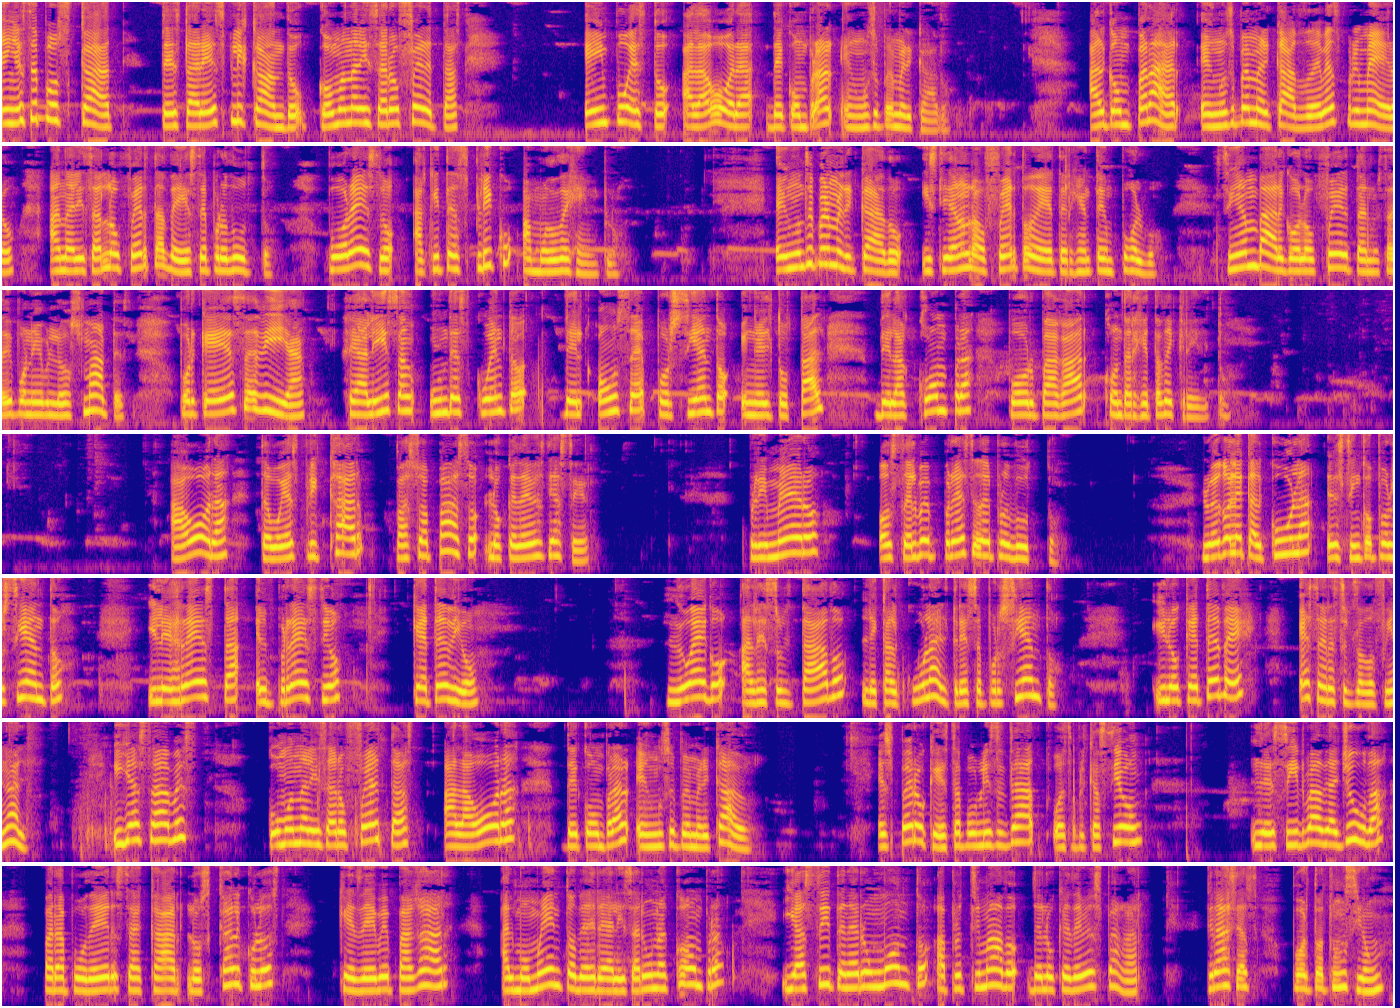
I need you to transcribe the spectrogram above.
En este podcast te estaré explicando cómo analizar ofertas e impuestos a la hora de comprar en un supermercado. Al comprar en un supermercado debes primero analizar la oferta de este producto. Por eso aquí te explico a modo de ejemplo. En un supermercado hicieron la oferta de detergente en polvo. Sin embargo, la oferta no está disponible los martes porque ese día realizan un descuento del 11% en el total de la compra por pagar con tarjeta de crédito. Ahora te voy a explicar paso a paso lo que debes de hacer. Primero, observa el precio del producto. Luego le calcula el 5% y le resta el precio que te dio. Luego al resultado le calcula el 13% y lo que te dé es el resultado final. Y ya sabes cómo analizar ofertas a la hora de comprar en un supermercado. Espero que esta publicidad o explicación les sirva de ayuda para poder sacar los cálculos que debe pagar al momento de realizar una compra y así tener un monto aproximado de lo que debes pagar. Gracias por tu atención.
